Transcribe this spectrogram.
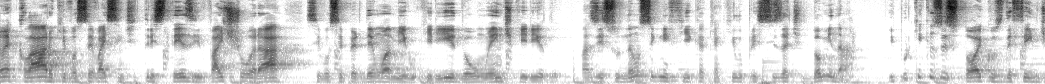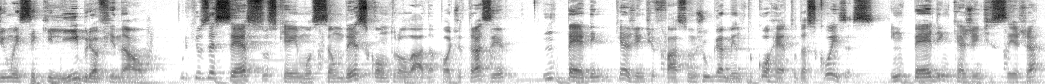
Então é claro que você vai sentir tristeza e vai chorar se você perder um amigo querido ou um ente querido, mas isso não significa que aquilo precisa te dominar. E por que, que os estoicos defendiam esse equilíbrio afinal? Porque os excessos que a emoção descontrolada pode trazer impedem que a gente faça um julgamento correto das coisas, impedem que a gente seja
